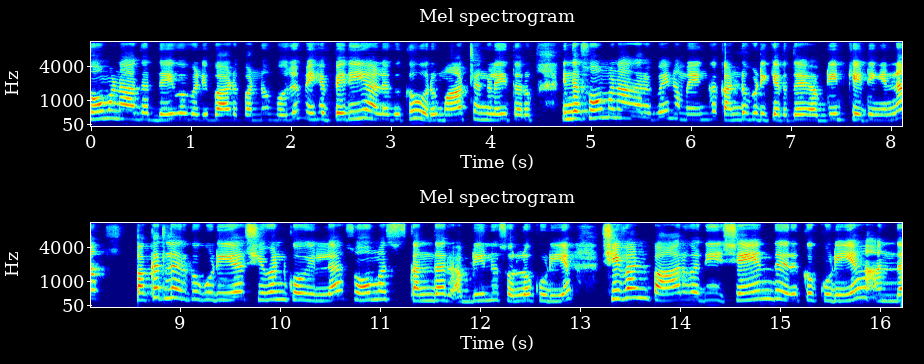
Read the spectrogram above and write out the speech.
சோமநாதர் தெய்வ வழிபாடு பண்ணும்போது மிகப்பெரிய அளவுக்கு ஒரு மாற்றங்களை தரும். இந்த சோமநாதரை போய் நம்ம எங்க கண்டுபிடிக்கிறது அப்படின்னு கேட்டீங்கன்னா பக்கத்துல இருக்கக்கூடிய சிவன் கோயில்ல சோமஸ்கந்தர் அப்படின்னு சொல்லக்கூடிய சிவன் பார்வதி சேர்ந்து இருக்கக்கூடிய அந்த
